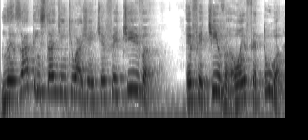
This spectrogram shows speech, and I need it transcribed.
no exato instante em que o agente efetiva, efetiva ou efetua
